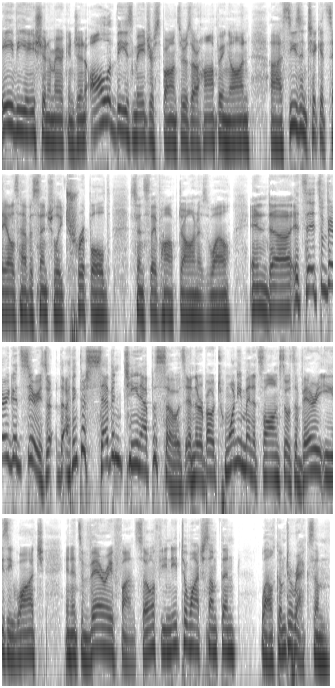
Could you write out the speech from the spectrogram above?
Aviation, American Gin. All of these major sponsors are hopping on. Uh, season ticket sales have essentially tripled since they've hopped on as well. And uh, it's it's a very good series. I think there's 17 episodes and they're about 20 minutes long, so it's a very easy watch and it's very fun. So if you need to watch something, welcome to Wrexham.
